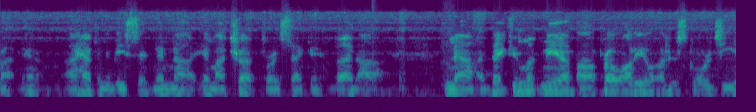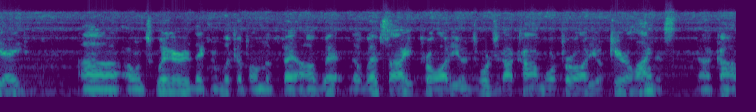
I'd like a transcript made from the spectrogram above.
right now. I happen to be sitting in uh, in my truck for a second, but uh, they can look me up uh, Pro Audio underscore GA uh, on Twitter. They can look up on the uh, web, the website proaudiogeorgia.com or proaudiocarolinas.com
